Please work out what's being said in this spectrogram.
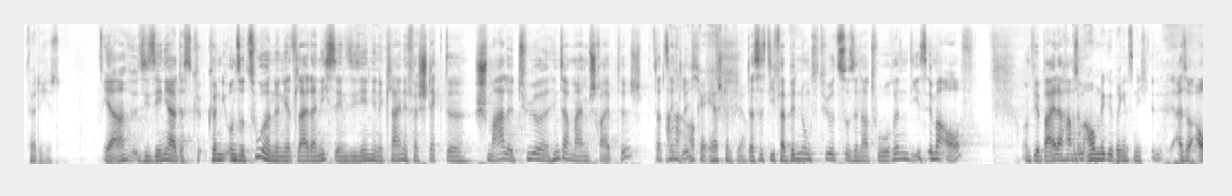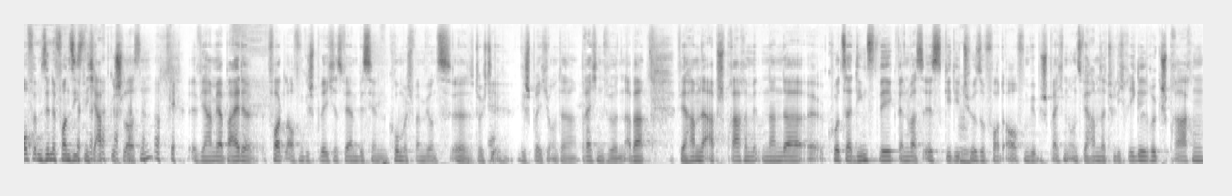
fertig ist. Ja, Sie sehen ja, das können die, unsere Zuhörenden jetzt leider nicht sehen. Sie sehen hier eine kleine versteckte, schmale Tür hinter meinem Schreibtisch tatsächlich. Ah, okay, ja, stimmt, ja. Das ist die Verbindungstür zur Senatorin, die ist immer auf. Und wir beide haben. Also im Augenblick übrigens nicht. Also auf im Sinne von, sie ist nicht abgeschlossen. okay. Wir haben ja beide fortlaufend Gespräche. Es wäre ein bisschen komisch, wenn wir uns äh, durch die ja. Gespräche unterbrechen würden. Aber wir haben eine Absprache miteinander. Äh, kurzer Dienstweg. Wenn was ist, geht die mhm. Tür sofort auf und wir besprechen uns. Wir haben natürlich Regelrücksprachen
